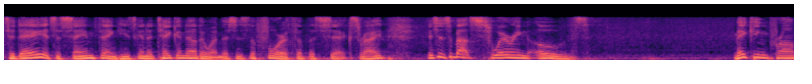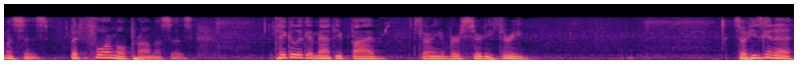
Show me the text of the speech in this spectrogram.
Today, it's the same thing. He's going to take another one. This is the fourth of the six, right? This is about swearing oaths, making promises, but formal promises. Take a look at Matthew 5, starting at verse 33. So he's going to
